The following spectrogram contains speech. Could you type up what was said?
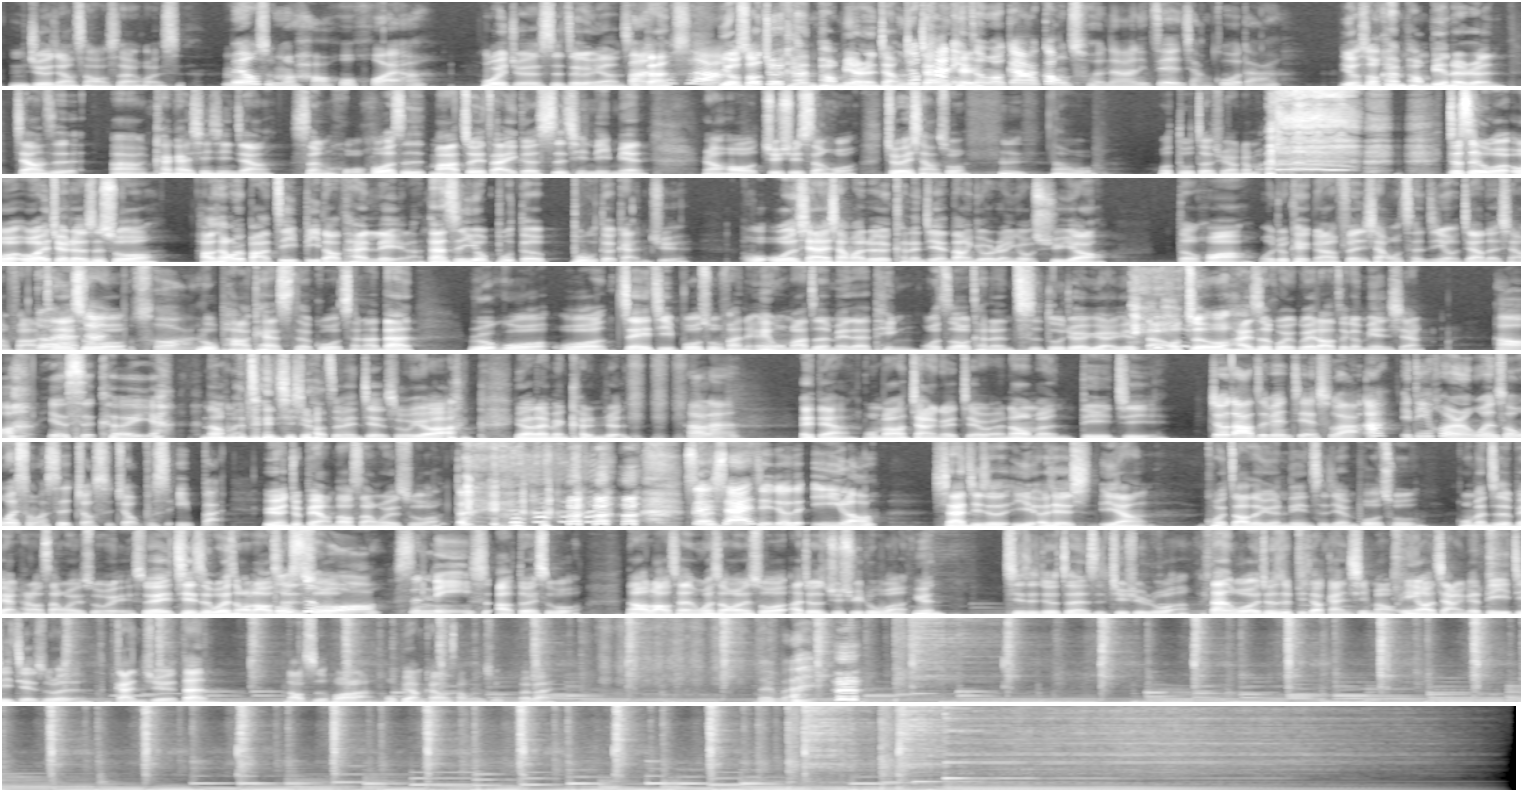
你觉得这样是好事还是坏事？没有什么好或坏啊，我也觉得是这个样子，反正但就是啊，有时候就会看旁边人这样，嗯就看你怎么跟他共存啊。你之前讲过的啊，有时候看旁边的人这样子啊，开开心心这样生活，或者是麻醉在一个事情里面，然后继续生活，就会想说，嗯，那我我读哲学要干嘛？就是我我我会觉得是说，好像会把自己逼到太累了，但是又不得不的感觉。我我现在想法就是，可能今天当有人有需要的话，我就可以跟他分享我曾经有这样的想法，啊，这也是我。录 podcast 的过程啊。但如果我这一集播出发现，哎、我妈真的没在听，我之后可能尺度就会越来越大，我最后还是回归到这个面向。好啊，也是可以啊。那我们这一集就到这边结束，又要又要那边坑人。好啦，哎、等下我们要讲一个结尾，那我们第一季就到这边结束啊啊！一定会有人问说，为什么是九十九不是一百？因为就不想到三位数啊，对 所以下一集就是一喽。下一集就是一，而且一样会照着原定时间播出。我们只是不想看到三位数而已，所以其实为什么老陈不是说我，是你。是啊，对，是我。然后老陈为什么会说啊，就是继续录啊？因为其实就真的是继续录啊。但我就是比较感性嘛，我硬要讲一个第一季结束的感觉。但老实话啦，我不想看到三位数，拜拜。拜拜。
